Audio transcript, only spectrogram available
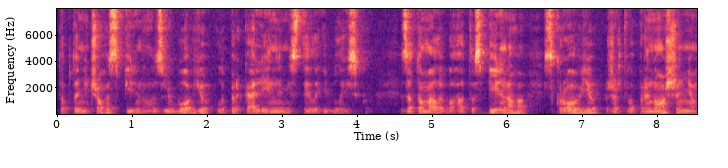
Тобто нічого спільного з любов'ю Луперкалії не містили і близько. Зато мали багато спільного з кров'ю, жертвоприношенням,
